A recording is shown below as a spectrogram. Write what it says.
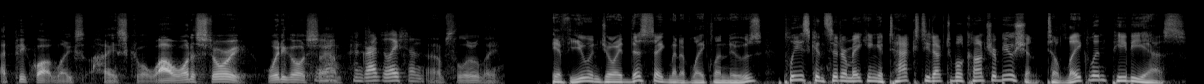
at Pequot Lakes High School. Wow, what a story. Way to go, Sam. Yes, congratulations. Absolutely. If you enjoyed this segment of Lakeland News, please consider making a tax-deductible contribution to Lakeland PBS.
